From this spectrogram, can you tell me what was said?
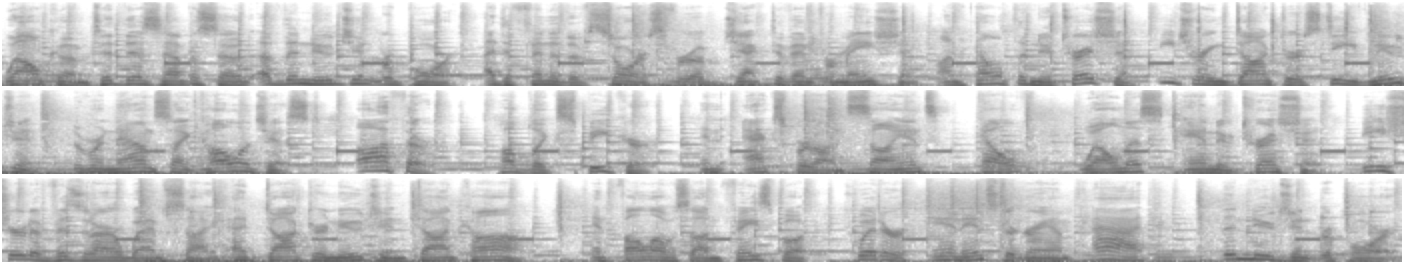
Welcome to this episode of The Nugent Report, a definitive source for objective information on health and nutrition, featuring Dr. Steve Nugent, the renowned psychologist, author, public speaker, and expert on science, health, wellness, and nutrition. Be sure to visit our website at drnugent.com and follow us on Facebook, Twitter, and Instagram at The Nugent Report.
